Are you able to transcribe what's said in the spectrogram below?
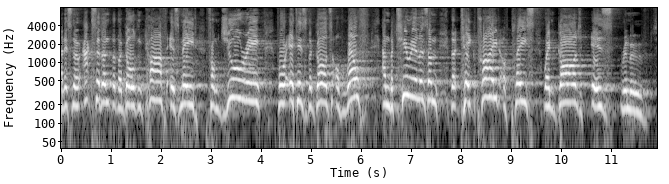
And it's no accident that the golden calf is made from jewelry, for it is the gods of wealth and materialism that take pride of place when God is removed.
